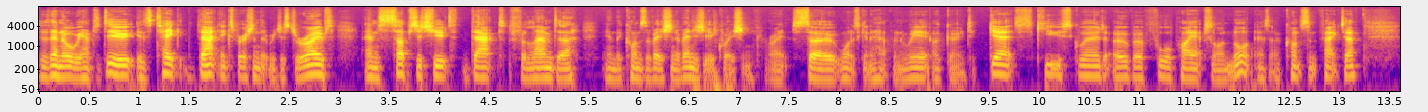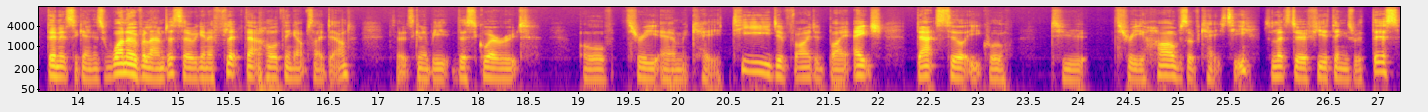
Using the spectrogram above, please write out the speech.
So then all we have to do is take that expression that we just derived and substitute that for lambda in the conservation of energy equation, right? So what's going to happen? We are going to get q squared over 4 pi epsilon naught as our constant factor. Then it's again, it's 1 over lambda, so we're going to flip that whole thing upside down. So it's going to be the square root of 3mkt divided by h, that's still equal to 3 halves of kt. So let's do a few things with this.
